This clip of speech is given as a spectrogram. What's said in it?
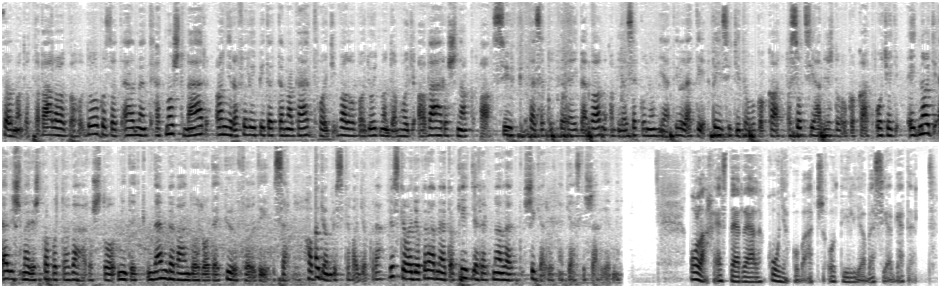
fölmondott a vállalatba, ahol dolgozott, elment. Hát most már annyira fölépítette magát, hogy valóban, hogy úgy mondom, hogy a városnak a szűk vezetőköreiben van, ami az ekonomiát illeti, pénzügyi dolgokat, a szociális dolgokat. Úgyhogy egy nagy elismerést kapott a várostól, mint egy nem bevándorló, de egy külföldi személy. Ha nagyon büszke vagyok rá. Büszke vagyok rá, mert a két gyerek mellett sikerült neki ezt is elérni. Olach Eszterrel Kónya Kovács Otília beszélgetett.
